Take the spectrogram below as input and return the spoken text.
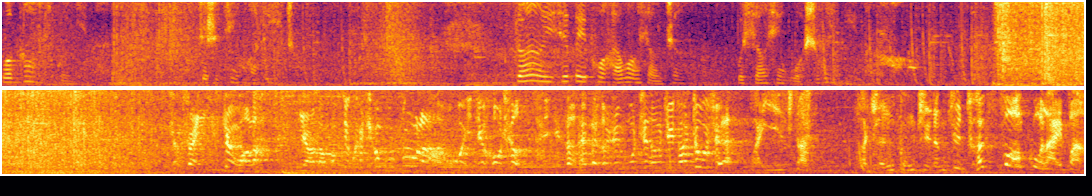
我告诉过你们，这是进化的一种。总有一些被迫害妄想症，不相信我是为你们好。小帅已经阵亡了，第二道防线快撑不住了，我已经后撤。白银三还在和人工智能军团周旋。白银三，把人工智能军团放过来吧！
